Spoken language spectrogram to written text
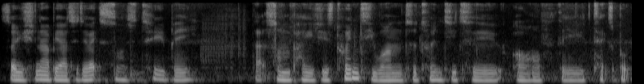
So you should now be able to do exercise 2b. That's on pages 21 to 22 of the textbook.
